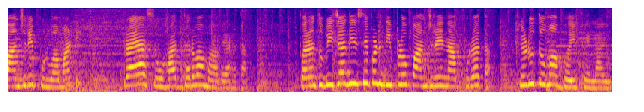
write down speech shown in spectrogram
પાંજરે પૂરવા માટે પ્રયાસો હાથ ધરવામાં આવ્યા હતા. પરંતુ બીજા દિવસે પણ દીપડો પાંજરે ના પૂરાતા ખેડૂતોમાં ભય ફેલાયો.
